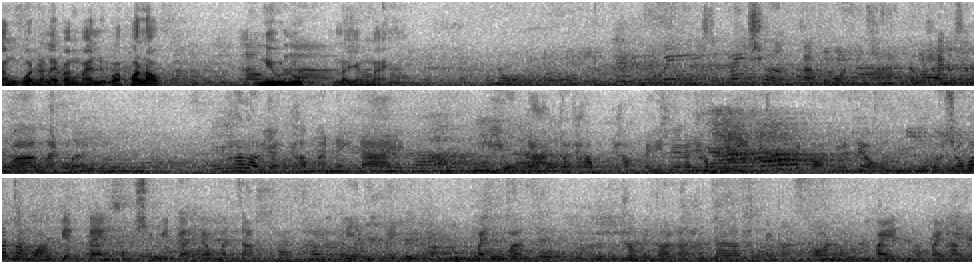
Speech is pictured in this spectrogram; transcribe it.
กังวลอะไรบ้างไหมหรือว่าเพราะเราเรานิวลุกอ่อเรายังใหม่ หนูไม่ไม่เชิงกังวลค่ะหนูแค่รู้สึกว่ามันเหมือน ถ้าเรายังทำอันไหนได้ มีโอกาสก็ทำทำไปเรื่อยๆแล้วทำให้ดีที่สุดไปก่อนแล้วเดี๋ยวหนูเชื่อว่าจังหวะเปลี่ยนแปลงของชีวิตอะเดี๋ยวมันจะค่อยๆเปลี่ยนไปหมายถึงว่าทำไปก่อนเราทำได้เราทำไปก่อนเพราะหนูไปหนูไปทางโฆ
